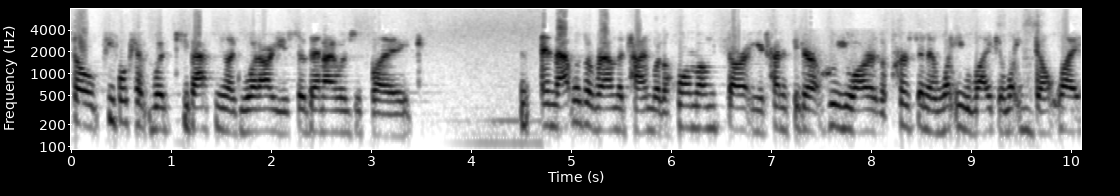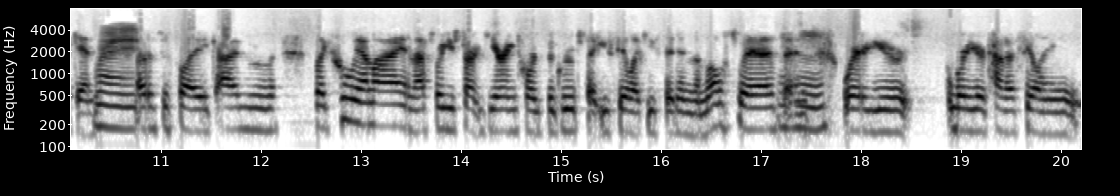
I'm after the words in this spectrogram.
so people kept would keep asking me like, what are you? So then I was just like, and that was around the time where the hormones start and you're trying to figure out who you are as a person and what you like and what you don't like and right. I was just like I'm like who am I and that's where you start gearing towards the groups that you feel like you fit in the most with mm-hmm. and where you're where you're kind of feeling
